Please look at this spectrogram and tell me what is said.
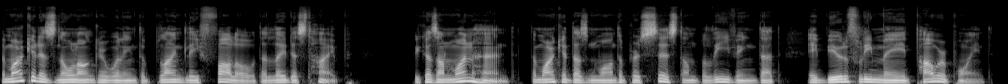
The market is no longer willing to blindly follow the latest hype, because on one hand, the market doesn't want to persist on believing that a beautifully made PowerPoint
